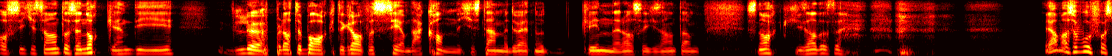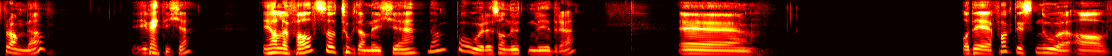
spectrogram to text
oss, ikke sant? Og så er noen de løper da tilbake til graven for å se om det her kan ikke stemme. Du vet noen kvinner altså, ikke sant? De snakker ikke sant? Ja, men altså, Hvorfor sprang de? Jeg vet ikke. I alle fall så tok de ikke dem på ordet sånn uten videre. Eh, og det er faktisk noe av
